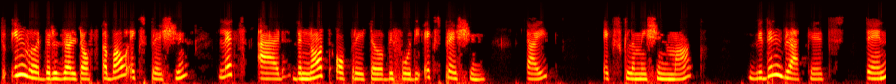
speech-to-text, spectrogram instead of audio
To invert the result of above expression, let's add the NOT operator before the expression. Type exclamation mark within brackets 10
